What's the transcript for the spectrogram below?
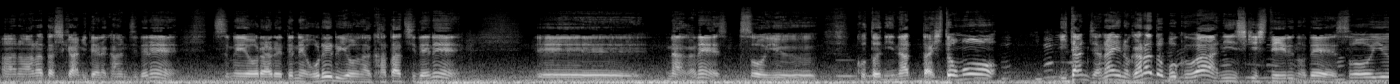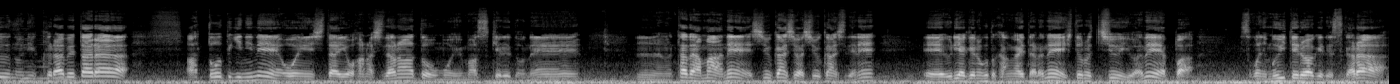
あの、あなたしかみたいな感じでね、詰め寄られてね、折れるような形でね、えー、なんかね、そういうことになった人も、いたんじゃないのかなと僕は認識しているので、そういうのに比べたら、圧倒的にね、応援したいお話だなと思いますけれどね。うん、ただまあね、週刊誌は週刊誌でね、えー、売り上げのこと考えたらね、人の注意はね、やっぱ、そこに向いてるわけですから、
